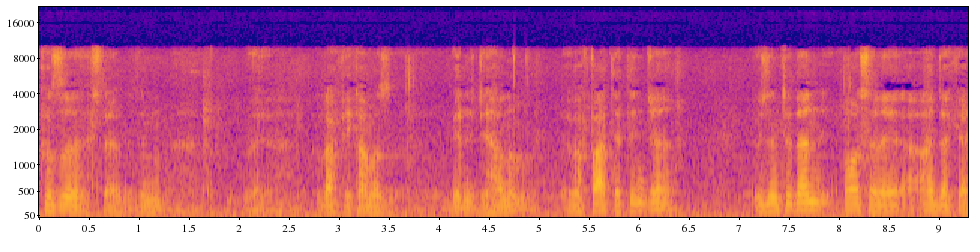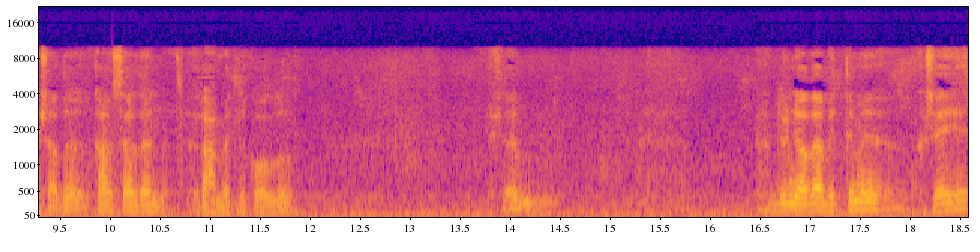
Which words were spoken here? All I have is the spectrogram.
kızı işte bizim e, Rafikamız birinci hanım vefat edince üzüntüden 10 sene ancak yaşadı. Kanserden rahmetlik oldu. İşte dünyada bitti mi şeyi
